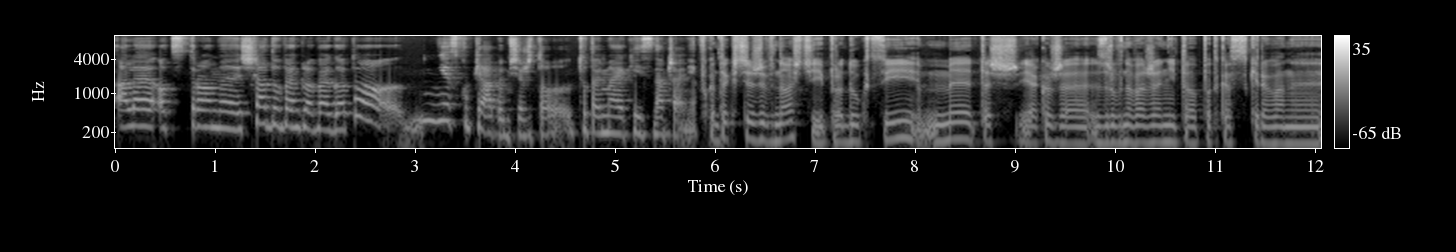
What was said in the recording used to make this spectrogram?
ale od strony śladu węglowego to nie skupiałabym się, że to tutaj ma jakieś znaczenie. W kontekście żywności i produkcji, my też, jako że zrównoważeni to podcast skierowany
